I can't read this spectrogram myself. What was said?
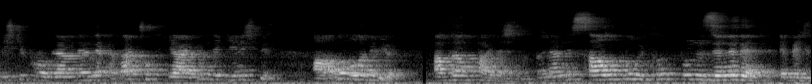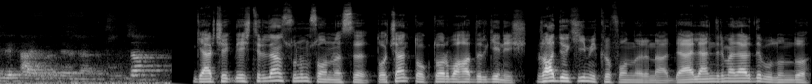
ilişki problemlerine kadar çok yaygın ve geniş bir ağda olabiliyor. Akran paylaşımı önemli. Sağlıklı uyku bunun üzerine de epeyce detaylı önerilerde bulunacağım. Gerçekleştirilen sunum sonrası doçent doktor Bahadır Geniş, Radyo Key mikrofonlarına değerlendirmelerde bulundu.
